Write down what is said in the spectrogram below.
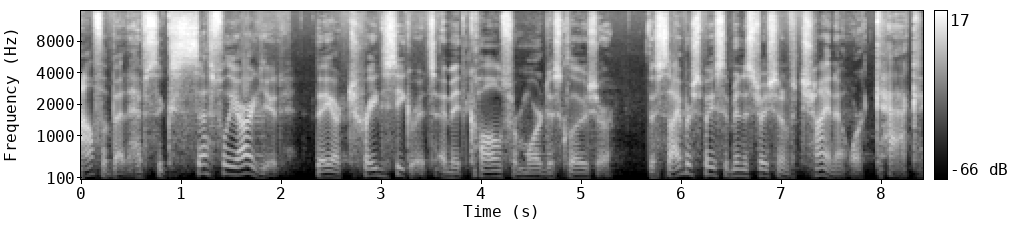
Alphabet have successfully argued they are trade secrets amid calls for more disclosure. The Cyberspace Administration of China, or CAC,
